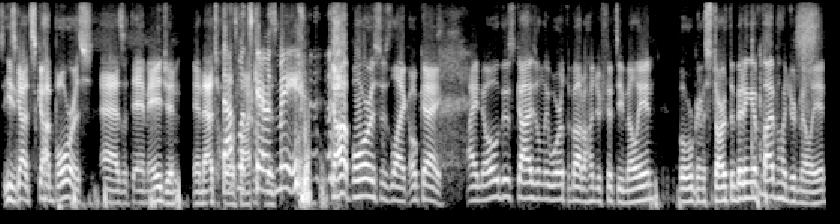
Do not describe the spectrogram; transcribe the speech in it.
He's got Scott Boras as a damn agent, and that's That's what scares me. Scott Boras is like, okay, I know this guy's only worth about 150 million, but we're going to start the bidding at 500 million,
